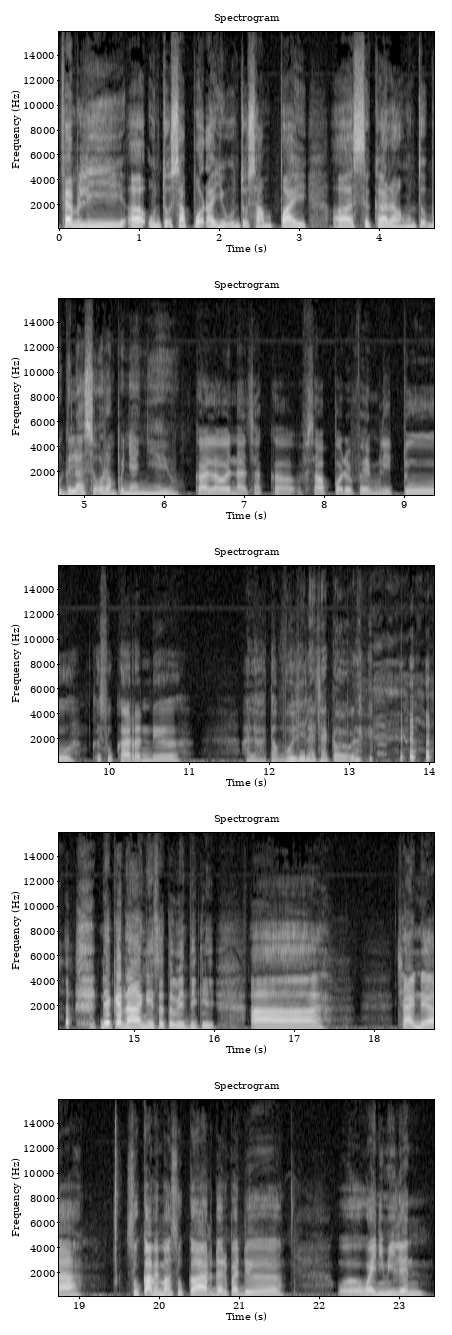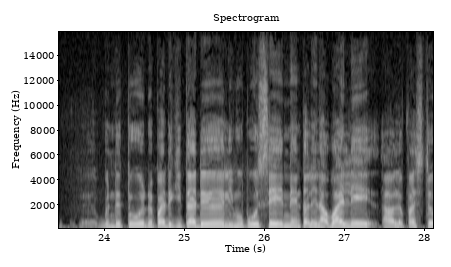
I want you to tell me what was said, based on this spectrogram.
family uh, untuk support Ayu untuk sampai uh, sekarang untuk bergelar seorang penyanyi Ayu. Kalau nak cakap support the family tu, kesukaran dia... Alah, tak boleh lah cakap. dia akan nangis automatically. Ah, uh, lah. Sukar memang sukar daripada uh, Whiny Million. Benda tu daripada kita ada 50 sen yang tak boleh nak balik. Uh, lepas tu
